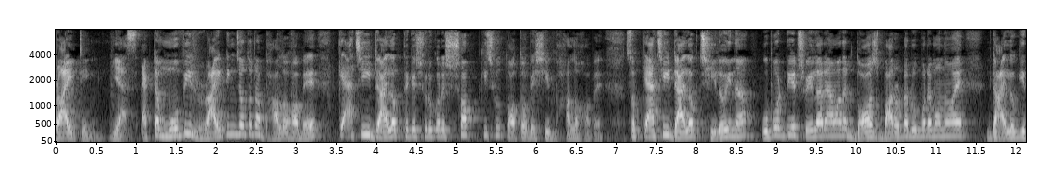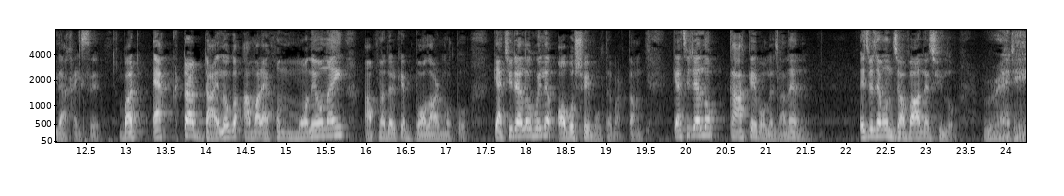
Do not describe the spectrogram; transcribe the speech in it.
রাইটিং ইয়াস একটা মুভির রাইটিং যতটা ভালো হবে ক্যাচি ডায়লগ থেকে শুরু করে সব কিছু তত বেশি ভালো হবে। সো ক্যাচি ডায়লগ ছিলই না। উপর দিয়ে ট্রেলারে আমাদের দশ বারোটার উপরে মনে হয় ডায়লগই দেখাইছে। বাট একটা ডায়লগ আমার এখন মনেও নাই আপনাদেরকে বলার মতো। ক্যাচি ডায়লগ হইলে অবশ্যই বলতে পারতাম। ক্যাচি ডায়লগ কাকে বলে জানেন? এই যে যেমন জাপানে ছিল। রেডি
